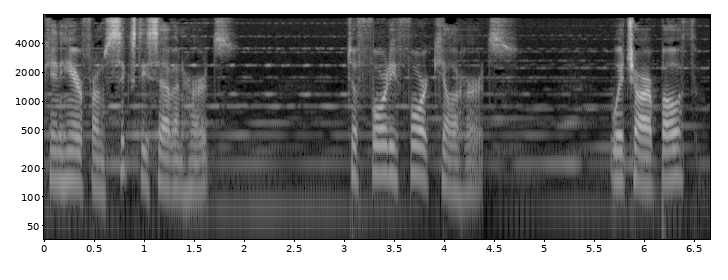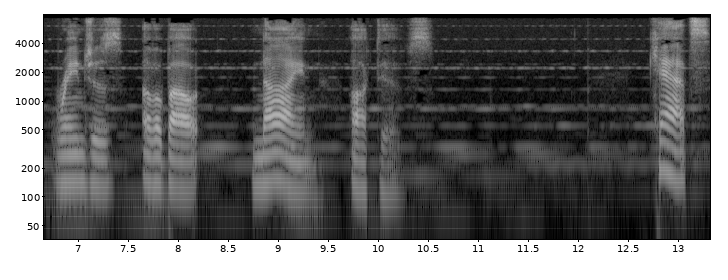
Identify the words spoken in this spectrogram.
can hear from 67 hertz to 44 kilohertz which are both ranges of about 9 octaves. Cats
